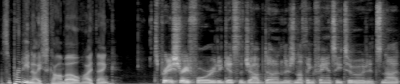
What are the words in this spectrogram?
It's a pretty nice combo, I think. It's pretty straightforward. It gets the job done. There's nothing fancy to it. It's not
